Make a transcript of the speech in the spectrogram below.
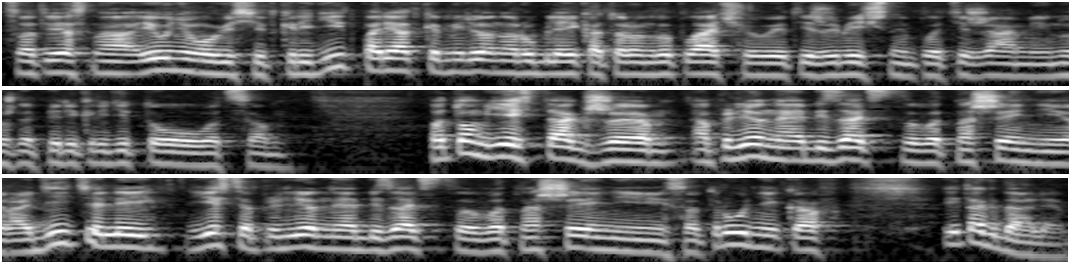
Соответственно, и у него висит кредит порядка миллиона рублей, который он выплачивает ежемесячными платежами, и нужно перекредитовываться. Потом есть также определенные обязательства в отношении родителей, есть определенные обязательства в отношении сотрудников и так далее.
